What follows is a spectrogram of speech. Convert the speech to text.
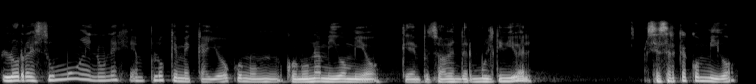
lo resumo en un ejemplo que me cayó con un, con un amigo mío que empezó a vender multinivel se acerca conmigo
